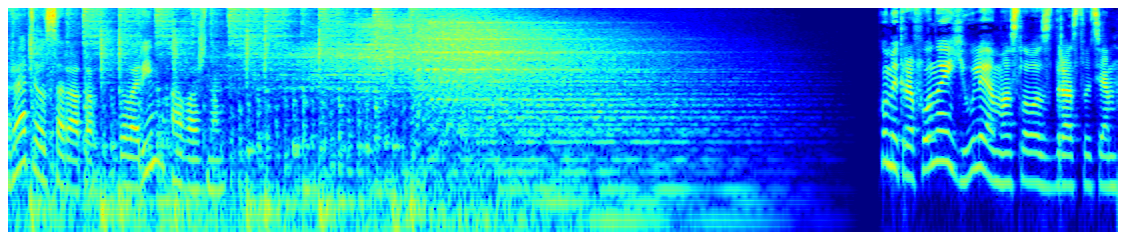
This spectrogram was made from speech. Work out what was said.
Радио «Саратов». Говорим о важном. У микрофона Юлия Маслова. Здравствуйте.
